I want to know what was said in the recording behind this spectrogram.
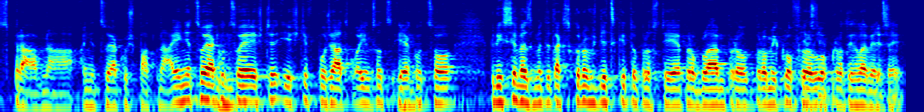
správná a něco jako špatná. Je něco jako, mm-hmm. co je ještě, ještě v pořádku a něco mm-hmm. jako co, když si vezmete, tak skoro vždycky to prostě je problém pro, pro mikrofloru a pro tyhle věci. Jasně.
